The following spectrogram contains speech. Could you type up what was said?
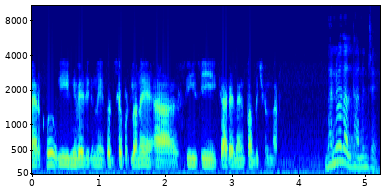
మేరకు ఈ నివేదికని కొద్దిసేపట్లోనే సిఈసి కార్యాలయానికి పంపించనున్నారు. ధన్యవాదాలు ధనంజయ్.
